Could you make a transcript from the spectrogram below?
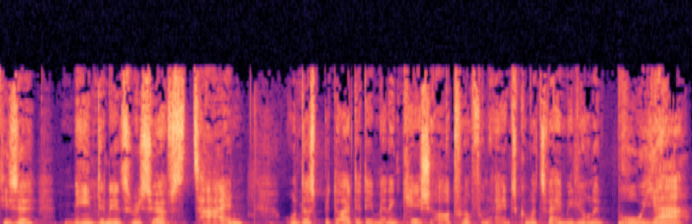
diese Maintenance Reserves zahlen. Und das bedeutet eben einen Cash Outflow von 1,2 Millionen pro Jahr.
